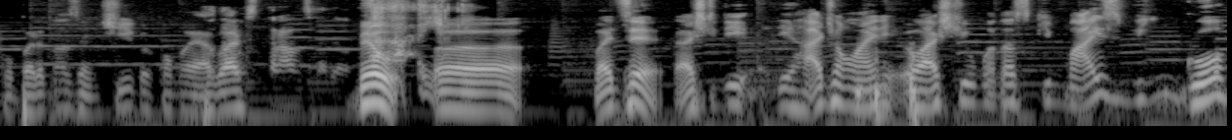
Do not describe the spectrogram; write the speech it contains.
comparando as antigas, como é agora. Meu, ah, vai dizer, acho que de, de rádio online, eu acho que uma das que mais vingou,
